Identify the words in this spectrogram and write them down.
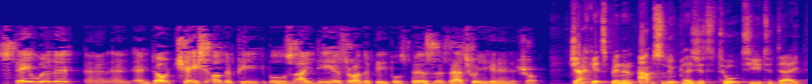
Stay with it and, and, and don't chase other people's ideas or other people's business. That's where you get into trouble. Jack, it's been an absolute pleasure to talk to you today.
